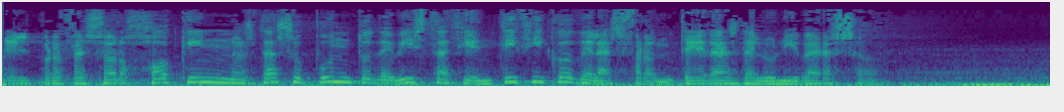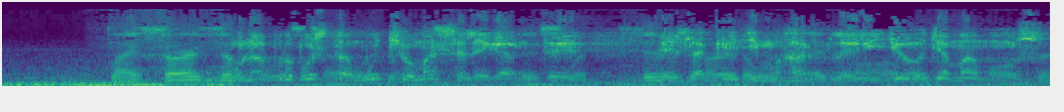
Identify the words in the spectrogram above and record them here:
El profesor Hawking nos da su punto de vista científico de las fronteras del universo. Una propuesta mucho más elegante es la que Jim Hartley y yo llamamos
